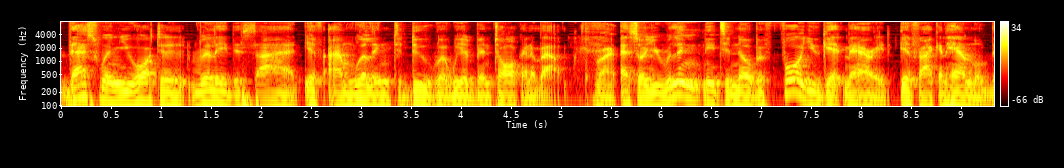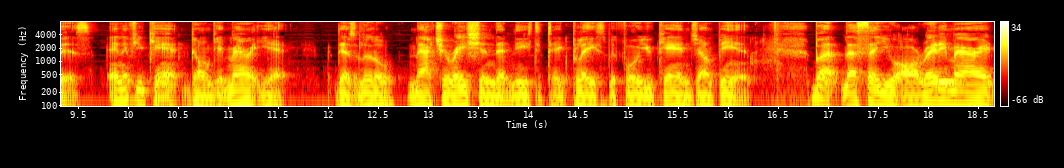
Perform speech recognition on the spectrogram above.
that's when you ought to really decide if I'm willing to do what we have been talking about. Right. And so you really need to know before you get married if I can handle this. And if you can't, don't get married yet. There's a little maturation that needs to take place before you can jump in. But let's say you're already married,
